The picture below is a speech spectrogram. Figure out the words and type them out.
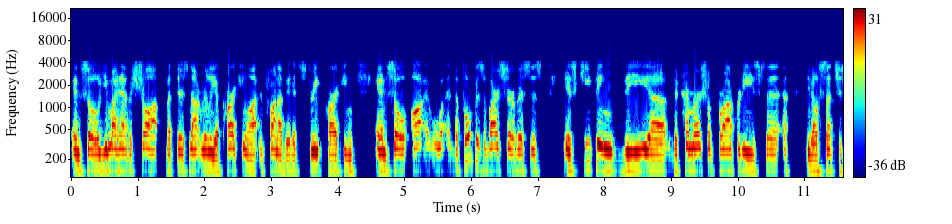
and so you might have a shop, but there's not really a parking lot in front of it. It's street parking, and so uh, the focus of our service is is keeping the uh, the commercial properties, uh, you know, such as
